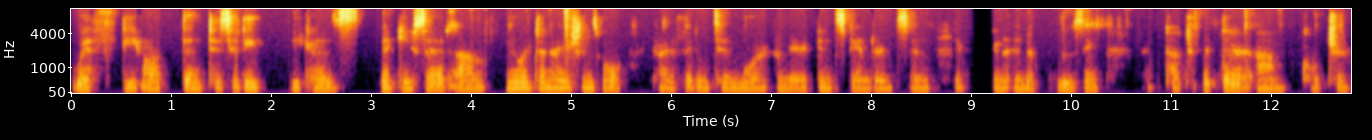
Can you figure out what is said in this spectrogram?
with the authenticity because, like you said, um, newer generations will try to fit into more American standards and they're going to end up losing touch with their um, culture.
